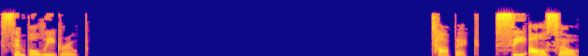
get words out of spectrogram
Simple Lie group. Topic. See also.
